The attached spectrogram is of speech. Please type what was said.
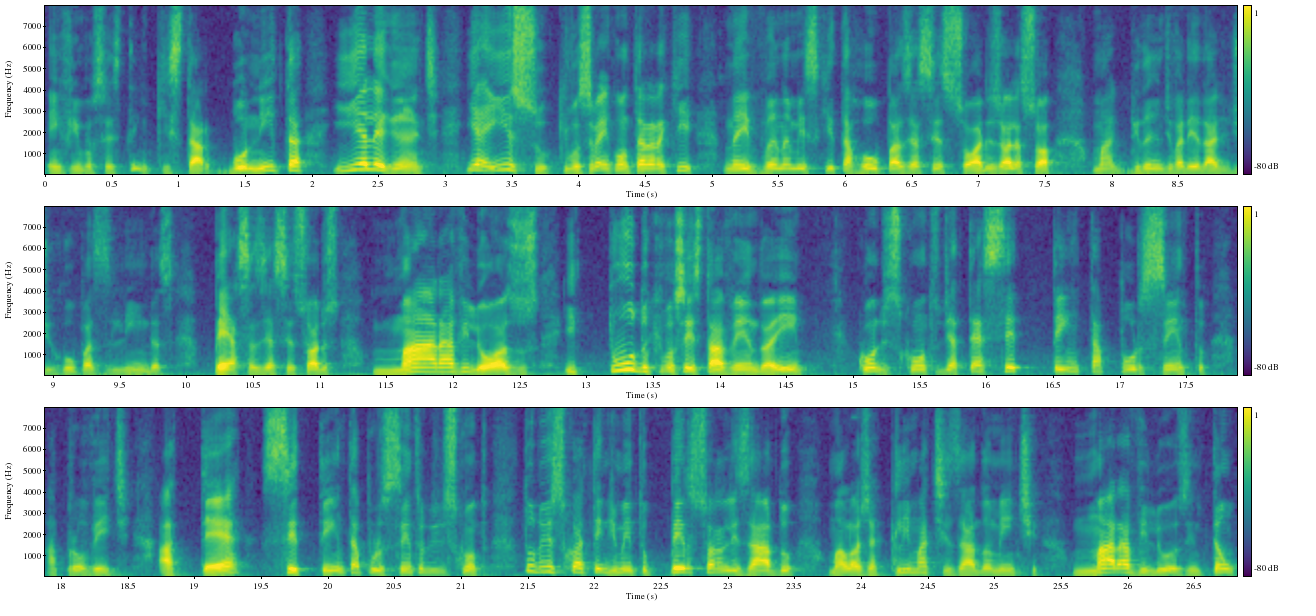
enfim, você tem que estar bonita e elegante. E é isso que você vai encontrar aqui na Ivana Mesquita Roupas e Acessórios. Olha só, uma grande variedade de roupas lindas, peças e acessórios maravilhosos e tudo que você está vendo aí com desconto de até 70%. Aproveite, até 70% de desconto. Tudo isso com atendimento personalizado, uma loja climatizada, ambiente maravilhoso. Então,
